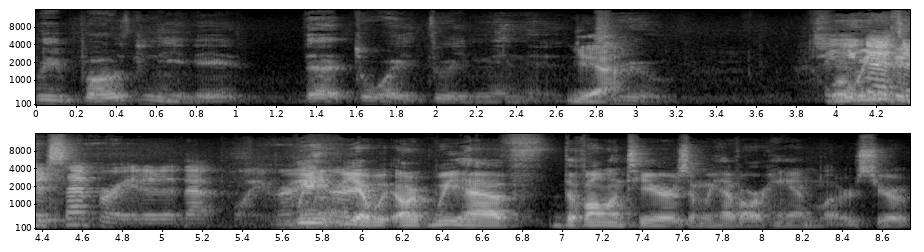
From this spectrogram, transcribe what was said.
we both needed that 23 minutes. Yeah. Too. So Well, you guys needed- are separated at that point, right? We, Or- yeah, we, are, we have the volunteers and we have our handlers. Your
